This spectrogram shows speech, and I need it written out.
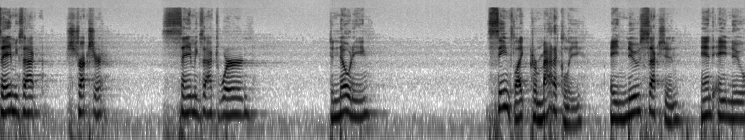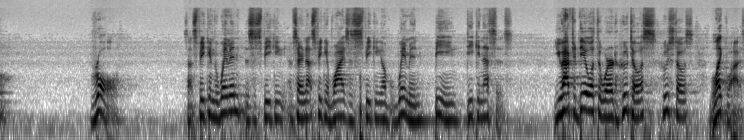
Same exact structure, same exact word, denoting, seems like grammatically, a new section and a new role. It's not speaking of women, this is speaking, I'm sorry, not speaking of wives, this is speaking of women being deaconesses. You have to deal with the word hutos, hustos, likewise.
